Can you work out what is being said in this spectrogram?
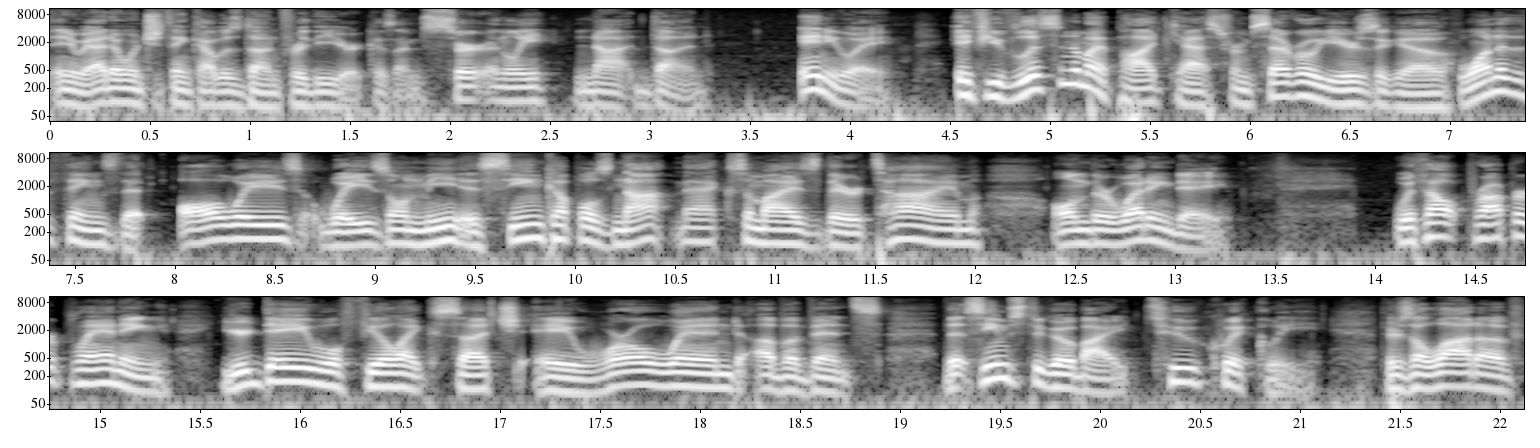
Anyway, I don't want you to think I was done for the year because I'm certainly not done. Anyway, if you've listened to my podcast from several years ago, one of the things that always weighs on me is seeing couples not maximize their time on their wedding day. Without proper planning, your day will feel like such a whirlwind of events that seems to go by too quickly. There's a lot of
